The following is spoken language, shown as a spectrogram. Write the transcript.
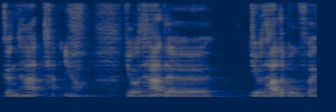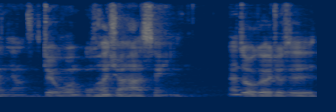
跟他弹有有他的有他的部分这样子，对，我我很喜欢他的声音。那这首歌就是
